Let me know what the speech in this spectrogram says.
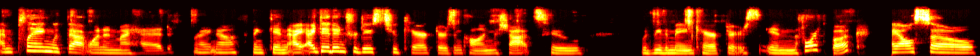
I'm playing with that one in my head right now, thinking I, I did introduce two characters in Calling the Shots who would be the main characters in the fourth book. I also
